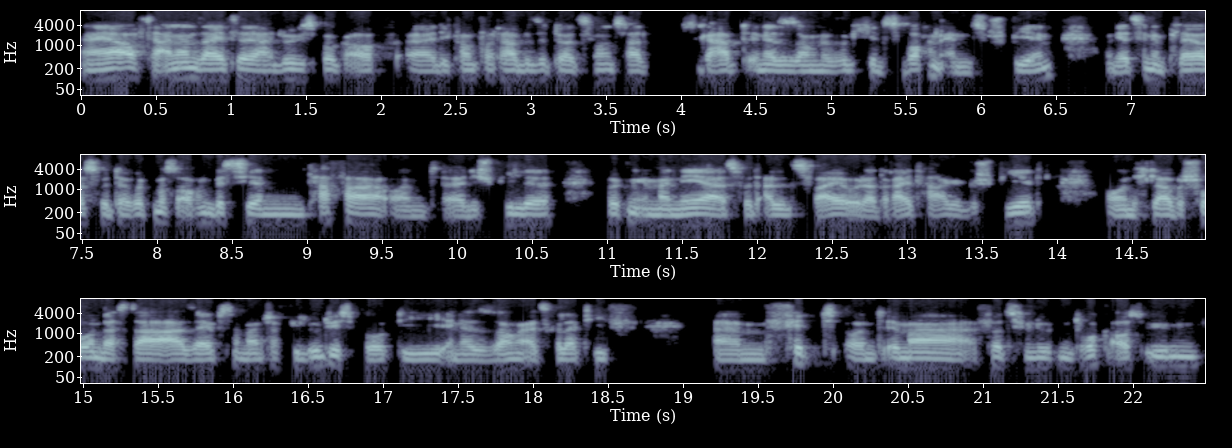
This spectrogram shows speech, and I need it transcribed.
Naja, auf der anderen Seite hat Ludwigsburg auch äh, die komfortable Situation gehabt, in der Saison nur wirklich ins Wochenende zu spielen. Und jetzt in den Playoffs wird der Rhythmus auch ein bisschen tougher und äh, die Spiele rücken immer näher. Es wird alle zwei oder drei Tage gespielt. Und ich glaube schon, dass da selbst eine Mannschaft wie Ludwigsburg, die in der Saison als relativ ähm, fit und immer 40 Minuten Druck ausüben,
